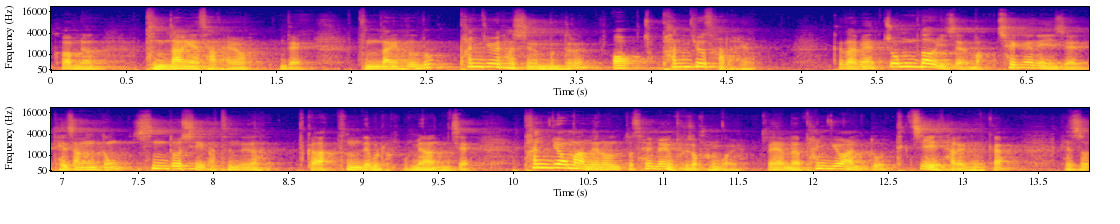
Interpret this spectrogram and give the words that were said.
그러면 분당에 살아요. 근데 분당에서도 판교에 사시는 분들은 어, 저 판교 살아요. 그다음에 좀 더 이제 막 최근에 이제 대장동 신도시 같은 데 같은 데 보면 이제 판교만으로는 또 설명이 부족한 거예요. 왜냐하면 판교와는 또 특징이 다르니까. 그래서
